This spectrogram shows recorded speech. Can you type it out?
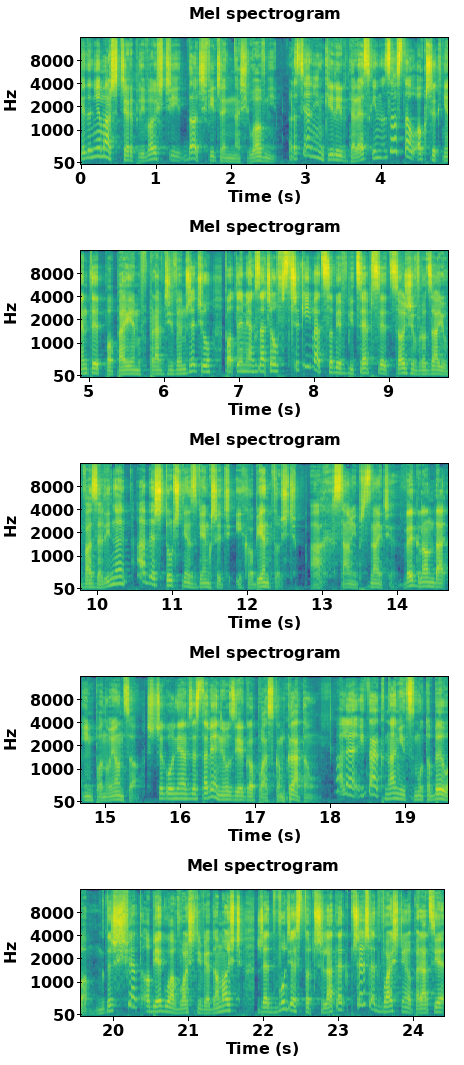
Kiedy nie masz cierpliwości do ćwiczeń na siłowni. Rosjanin Kirill Tereskin został okrzyknięty Popejem w prawdziwym życiu po tym jak zaczął wstrzykiwać sobie w bicepsy coś w rodzaju wazeliny, aby sztucznie zwiększyć ich objętość. Ach, sami przyznajcie, wygląda imponująco, szczególnie w zestawieniu z jego płaską klatą. Ale i tak na nic mu to było, gdyż świat obiegła właśnie wiadomość, że 23-latek przeszedł właśnie operację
